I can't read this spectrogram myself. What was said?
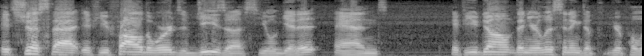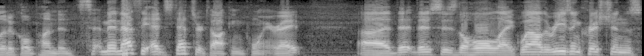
it's just that if you follow the words of Jesus, you'll get it, and if you don't, then you're listening to your political pundits. I mean, that's the Ed Stetzer talking point, right? Uh, th- this is the whole like, well, the reason Christians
